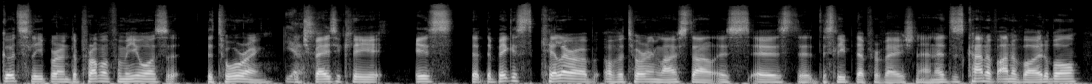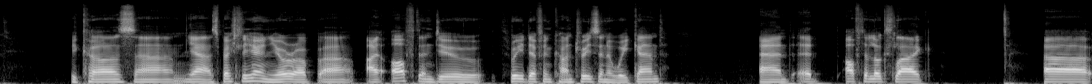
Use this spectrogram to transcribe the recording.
good sleeper, and the problem for me was the touring, yes. which basically is the, the biggest killer of, of a touring lifestyle is is the, the sleep deprivation, and it is kind of unavoidable because um, yeah, especially here in Europe, uh, I often do three different countries in a weekend, and it often looks like. Uh,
